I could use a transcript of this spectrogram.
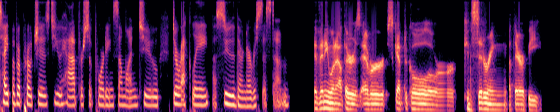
type of approaches do you have for supporting someone to directly uh, soothe their nervous system? If anyone out there is ever skeptical or considering a therapy,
